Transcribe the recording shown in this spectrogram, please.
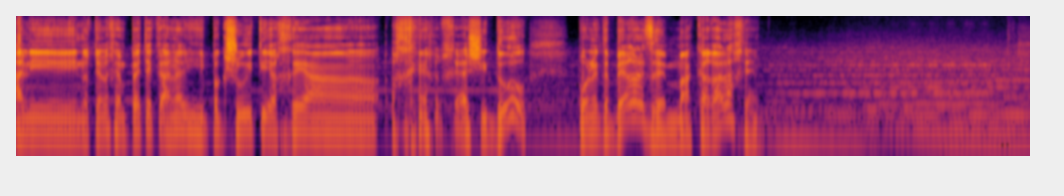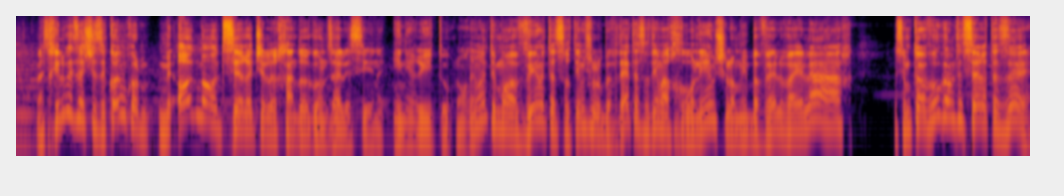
אני נותן לכם פתק, אנא היפגשו איתי אחרי, ה... אחרי, אחרי השידור, בואו נדבר על זה, מה קרה לכם? נתחיל בזה שזה קודם כל מאוד מאוד סרט של אלחנדרו גונזלס אינייריטו. כלומר, אם אתם אוהבים את הסרטים שלו, בוודאי את הסרטים האחרונים שלו מבבל ואילך, אז אתם תאהבו גם את הסרט הזה.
